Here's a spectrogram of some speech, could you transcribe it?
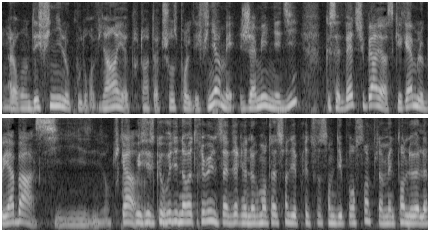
Mm. Alors on définit le coût de revient, il y a tout un tas de choses pour le définir, mais jamais il n'est dit que ça devait être supérieur, ce qui est quand même le BABA. Si, en tout cas. Oui, c'est ce que vous dites dans votre tribune, c'est-à-dire qu'il y a une augmentation des prix de 70%, puis en même temps le, le,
